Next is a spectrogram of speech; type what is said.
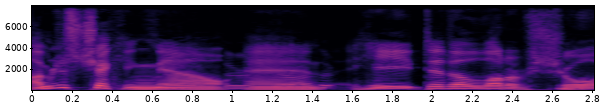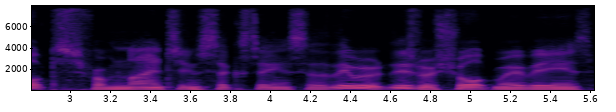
I'm just checking So now, there- there and other- he did a lot of shorts from 1916. So they were, these were short movies,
